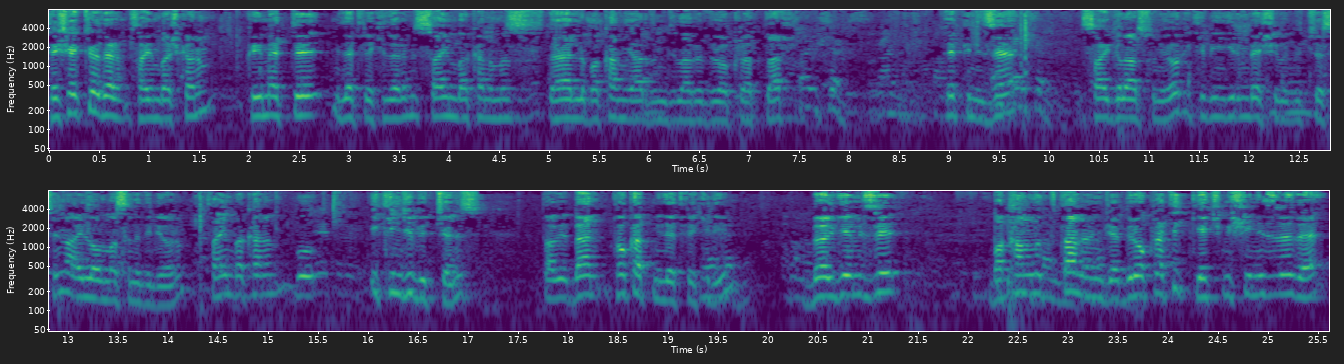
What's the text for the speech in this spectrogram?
Teşekkür ederim Sayın Başkanım. Kıymetli milletvekillerimiz, Sayın Bakanımız, değerli bakan yardımcıları, bürokratlar, hepinize saygılar sunuyor. 2025 yılı bütçesinin hayırlı olmasını diliyorum. Sayın Bakanım bu ikinci bütçeniz. Tabii ben Tokat milletvekiliyim. Bölgemizi bakanlıktan önce bürokratik geçmişinizle de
